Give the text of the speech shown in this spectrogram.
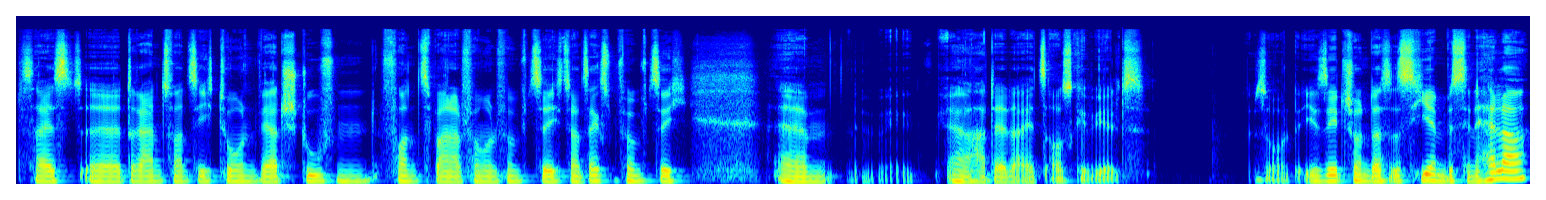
das heißt äh, 23 Tonwertstufen von 255, 256 ähm, äh, hat er da jetzt ausgewählt. So, ihr seht schon, das ist hier ein bisschen heller,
